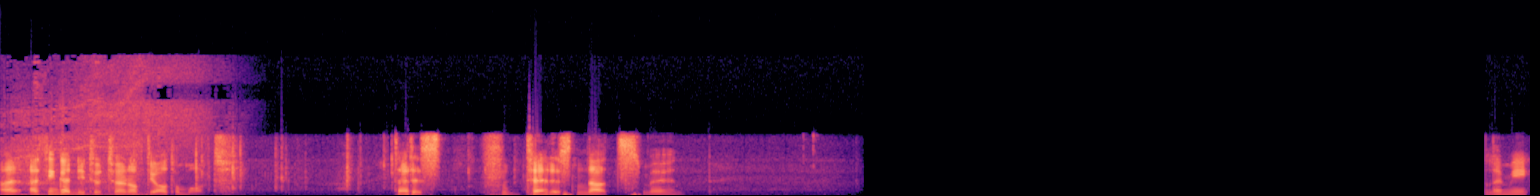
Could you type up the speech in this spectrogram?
I, I think I need to turn off the auto mod. That is that is nuts, man. Let me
